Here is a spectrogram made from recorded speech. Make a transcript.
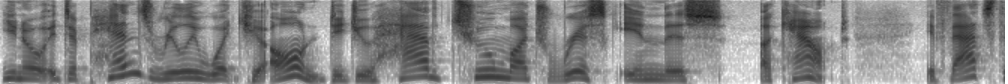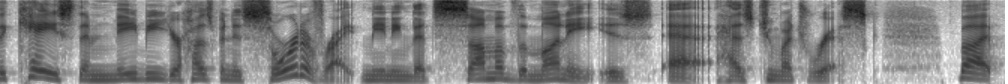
you know, it depends really what you own. Did you have too much risk in this account? If that's the case, then maybe your husband is sort of right, meaning that some of the money is uh, has too much risk. But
